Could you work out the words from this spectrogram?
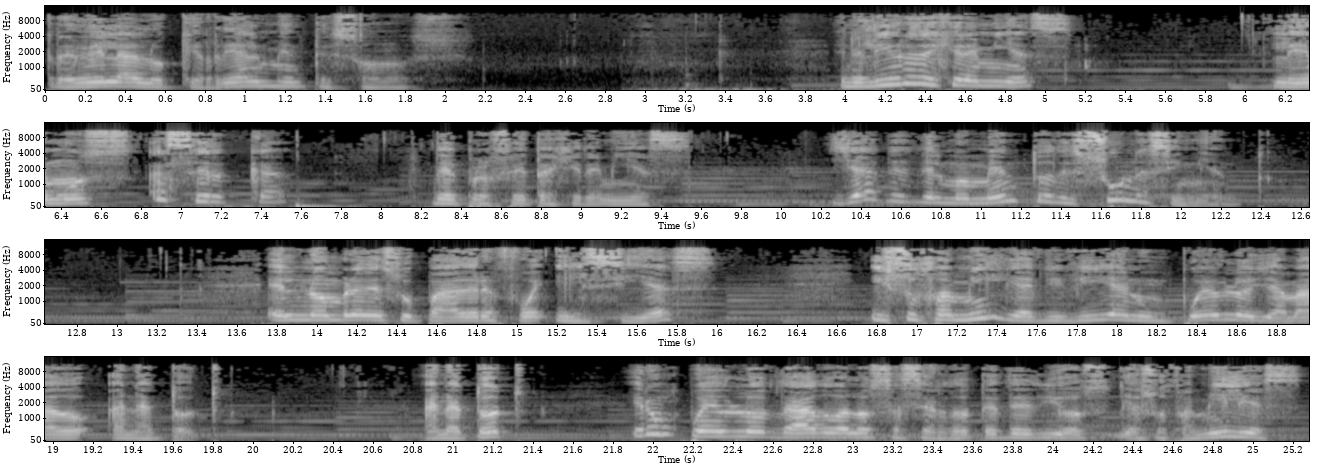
revela lo que realmente somos. En el libro de Jeremías leemos acerca del profeta Jeremías, ya desde el momento de su nacimiento. El nombre de su padre fue Hilcías y su familia vivía en un pueblo llamado Anatot. Anatot era un pueblo dado a los sacerdotes de Dios y a sus familias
